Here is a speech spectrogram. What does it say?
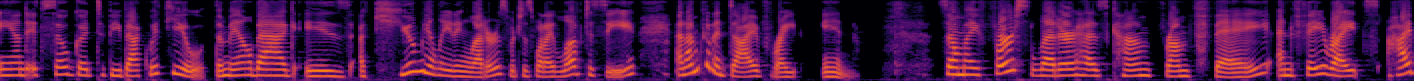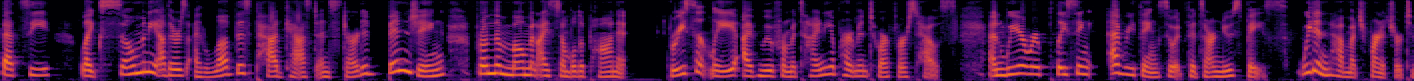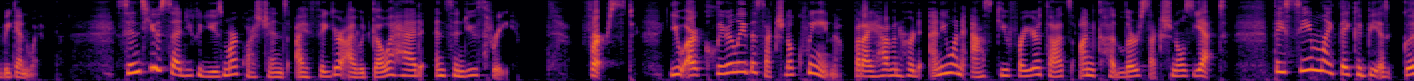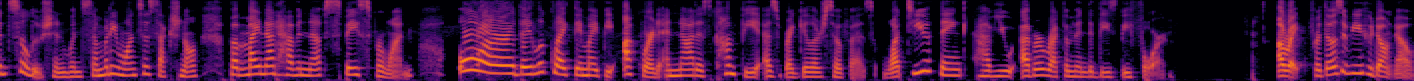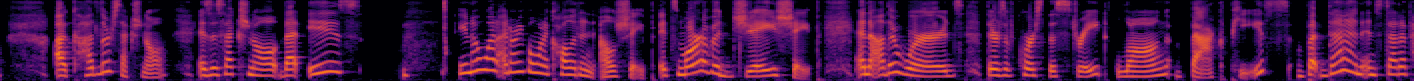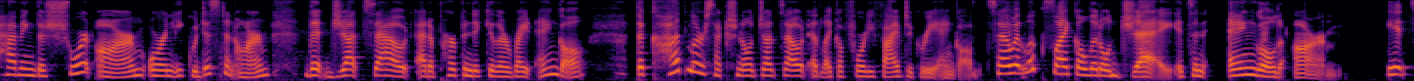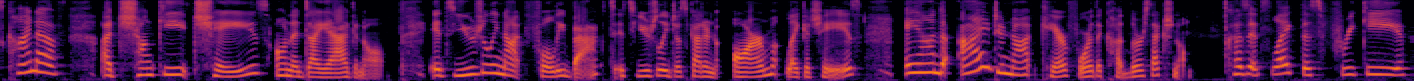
And it's so good to be back with you. The mailbag is accumulating letters, which is what I love to see. And I'm going to dive right in. So, my first letter has come from Faye, and Faye writes Hi, Betsy. Like so many others, I love this podcast and started binging from the moment I stumbled upon it. Recently, I've moved from a tiny apartment to our first house, and we are replacing everything so it fits our new space. We didn't have much furniture to begin with. Since you said you could use more questions, I figure I would go ahead and send you three. First, you are clearly the sectional queen, but I haven't heard anyone ask you for your thoughts on cuddler sectionals yet. They seem like they could be a good solution when somebody wants a sectional but might not have enough space for one, or they look like they might be awkward and not as comfy as regular sofas. What do you think? Have you ever recommended these before? All right, for those of you who don't know, a cuddler sectional is a sectional that is you know what? I don't even want to call it an L shape. It's more of a J shape. In other words, there's of course the straight, long back piece, but then instead of having the short arm or an equidistant arm that juts out at a perpendicular right angle, the cuddler sectional juts out at like a 45 degree angle. So it looks like a little J. It's an angled arm. It's kind of a chunky chaise on a diagonal. It's usually not fully backed. It's usually just got an arm like a chaise. And I do not care for the cuddler sectional because it's like this freaky,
